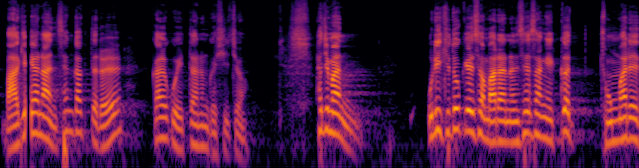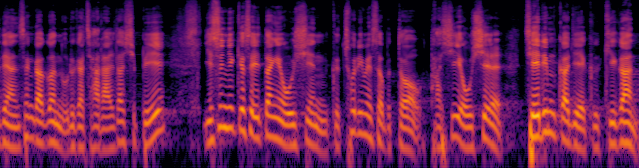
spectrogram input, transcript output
막연한 생각들을 깔고 있다는 것이죠. 하지만 우리 기독교에서 말하는 세상의 끝 종말에 대한 생각은 우리가 잘 알다시피 예수님께서 이 땅에 오신 그 초림에서부터 다시 오실 재림까지의 그 기간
